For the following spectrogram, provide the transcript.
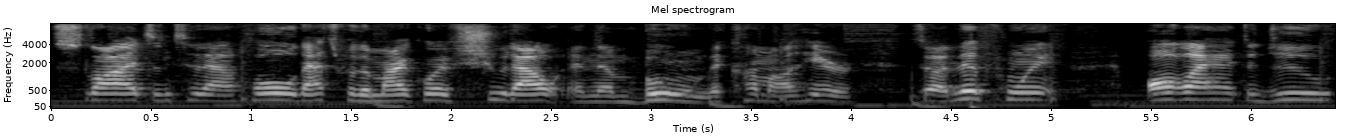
slides into that hole. That's where the microwaves shoot out and then boom, they come out here. So at that point, all I had to do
